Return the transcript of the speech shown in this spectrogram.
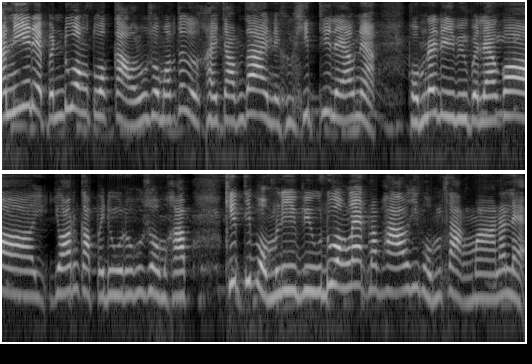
อันนี้เนี่ยเป็นด้วงตัวเก่านะผู้ชมครับถ้าเกิดใครจำได้เนี่ยคือคลิปที่แล้วเนี่ย ผมได้รีวิวไปแล้วก็ย้อนกลับไปดูนะผู้ชมครับ คลิปที่ผมรีวิวด้วงแรดมะพร้าวที่ผมสั่งมานั่นแหละ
